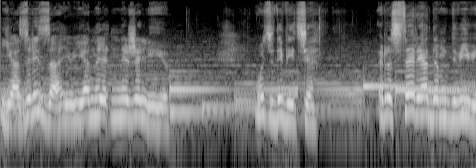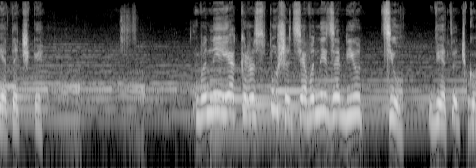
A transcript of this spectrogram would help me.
я зрізаю, я не, не жалію. Ось дивіться, росте рядом дві віточки. Вони як розпушаться, вони заб'ють цю віточку.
